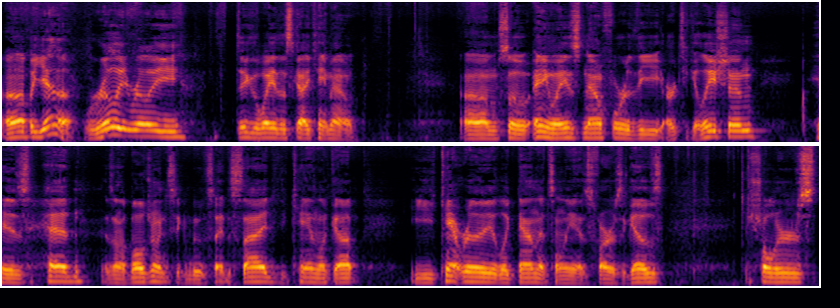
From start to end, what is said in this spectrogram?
Uh, but yeah, really, really dig the way this guy came out. Um, so anyways, now for the articulation. His head is on a ball joint, so he can move side to side. He can look up. He can't really look down. That's only as far as it goes. His shoulders.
